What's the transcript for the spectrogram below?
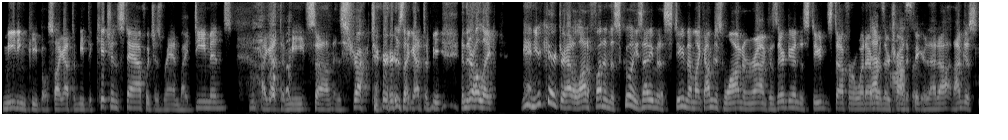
meeting people. So I got to meet the kitchen staff, which is ran by demons. I got to meet some instructors. I got to meet, and they're all like, man, your character had a lot of fun in the school. He's not even a student. I'm like, I'm just wandering around because they're doing the student stuff or whatever. That's they're trying awesome. to figure that out. And I'm just,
